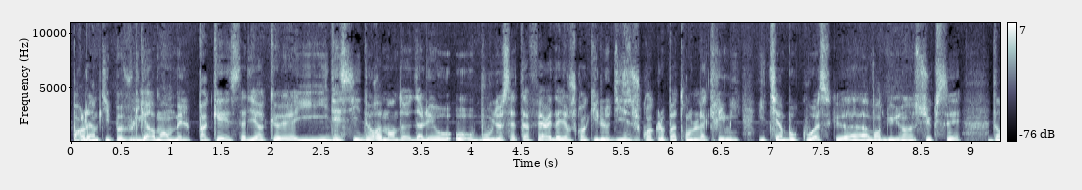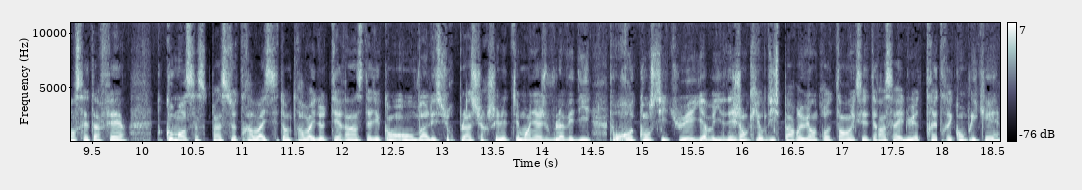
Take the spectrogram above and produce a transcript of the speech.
parler un petit peu vulgairement, met le paquet, c'est-à-dire qu'il décide vraiment d'aller au, au, bout de cette affaire. Et d'ailleurs, je crois qu'ils le disent. Je crois que le patron de la crime, il, tient beaucoup à ce que, à avoir du un succès dans cette affaire. Comment ça se passe ce travail? C'est un travail de terrain, c'est-à-dire qu'on va aller sur place chercher les témoignages. Vous l'avez dit, pour reconstituer. Il y, a, il y a des gens qui ont disparu entre temps, etc. Ça a dû être très très compliqué.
